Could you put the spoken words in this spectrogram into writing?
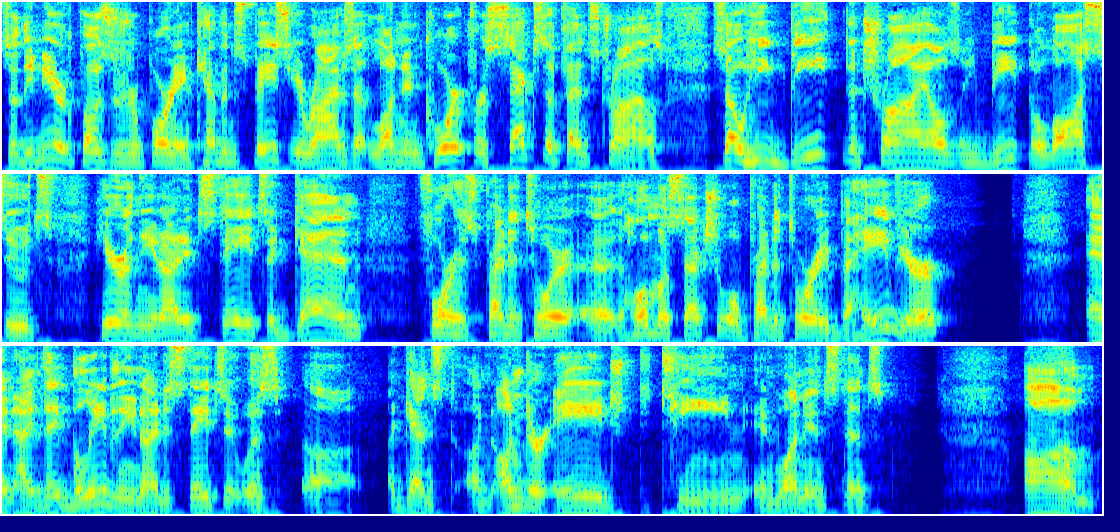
So the New York Post is reporting Kevin Spacey arrives at London court for sex offense trials. So he beat the trials, he beat the lawsuits here in the United States again for his predatory, uh, homosexual predatory behavior. And I think, believe in the United States it was uh, against an underage teen in one instance. Um,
